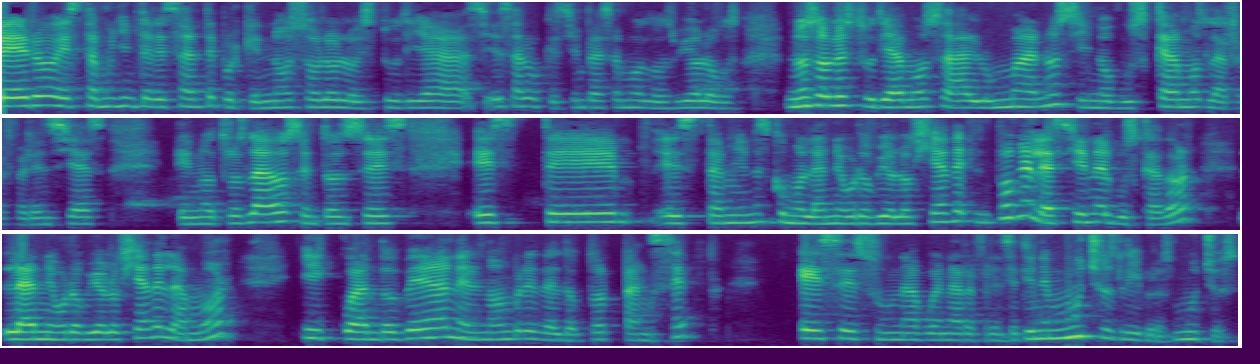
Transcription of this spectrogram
pero está muy interesante porque no solo lo estudia, es algo que siempre hacemos los biólogos, no solo estudiamos al humano, sino buscamos las referencias en otros lados. Entonces, este es, también es como la neurobiología, de, póngale así en el buscador, la neurobiología del amor, y cuando vean el nombre del doctor Pansep, esa es una buena referencia. Tiene muchos libros, muchos,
